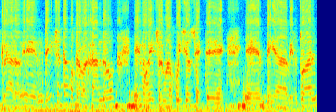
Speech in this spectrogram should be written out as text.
Claro, eh, de hecho estamos trabajando, hemos hecho algunos juicios este, eh, vía virtual,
